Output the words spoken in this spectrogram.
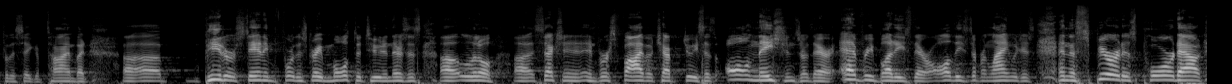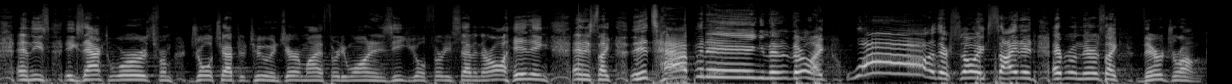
for the sake of time, but uh, uh Peter is standing before this great multitude, and there's this uh, little uh, section in, verse 5 of chapter 2. He says, All nations are there, everybody's there, all these different languages, and the Spirit is poured out. And these exact words from Joel chapter 2 and Jeremiah 31 and Ezekiel 37, they're all hitting, and it's like, It's happening! And they're, like, Wow! They're so excited. Everyone there is like, They're drunk.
